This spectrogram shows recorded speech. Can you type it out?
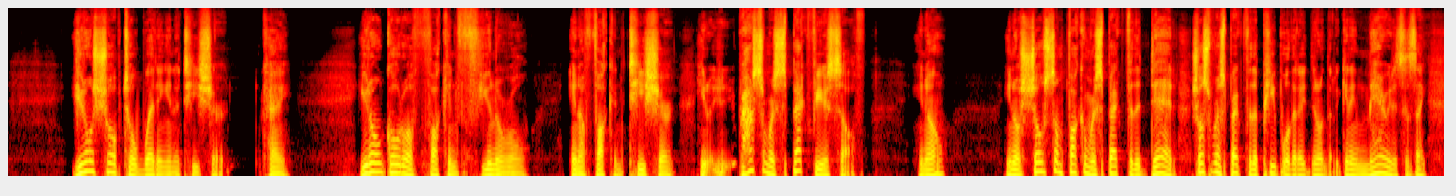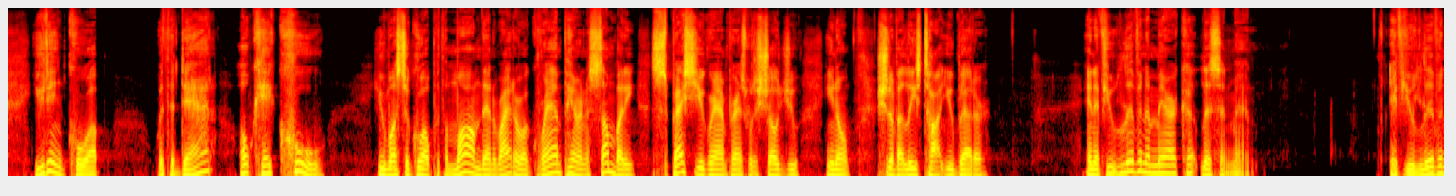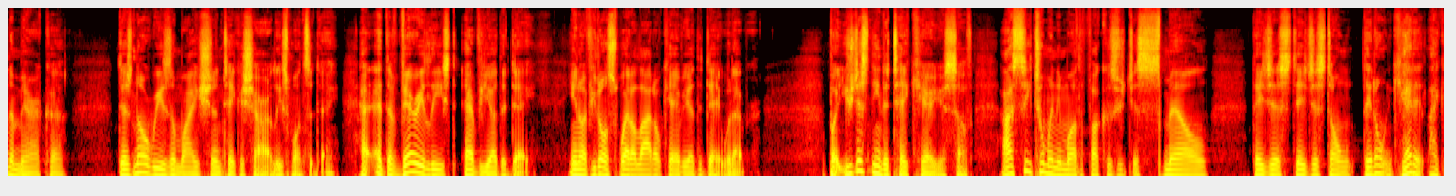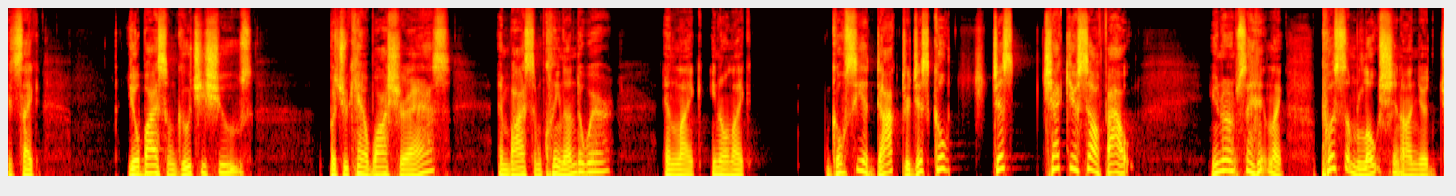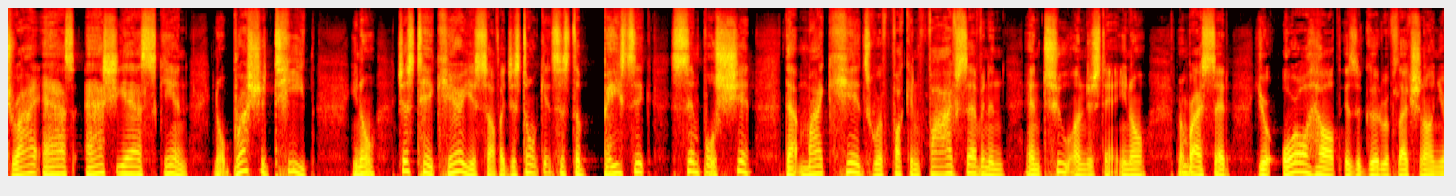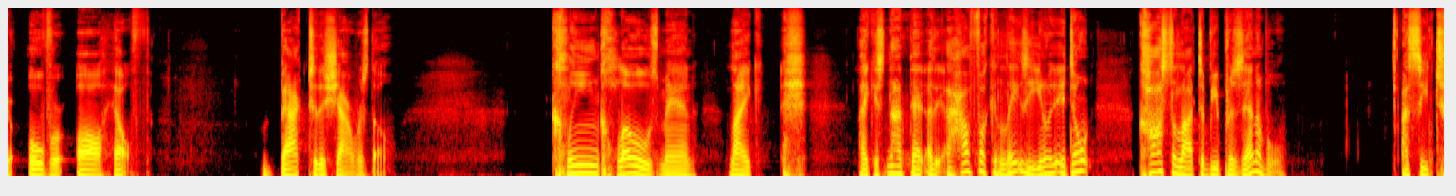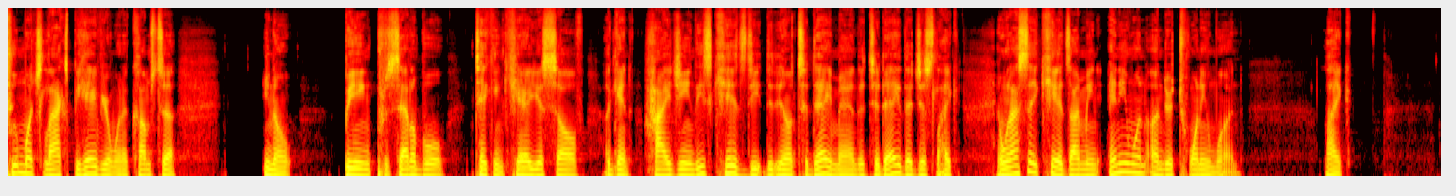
you don't show up to a wedding in a t-shirt, okay? You don't go to a fucking funeral in a fucking t-shirt. You know, you have some respect for yourself, you know? You know, show some fucking respect for the dead. Show some respect for the people that are, you know that are getting married. It's just like you didn't grow up with a dad. Okay, cool. You must have grew up with a mom then, right? Or a grandparent or somebody, especially your grandparents would have showed you, you know, should have at least taught you better. And if you live in America, listen, man. If you live in America, there's no reason why you shouldn't take a shower at least once a day. At, at the very least, every other day. You know, if you don't sweat a lot, okay, every other day, whatever. But you just need to take care of yourself. I see too many motherfuckers who just smell. They just they just don't they don't get it. Like it's like you'll buy some Gucci shoes, but you can't wash your ass and buy some clean underwear and like, you know, like go see a doctor. Just go just check yourself out. You know what I'm saying? Like put some lotion on your dry ass, ashy ass skin. You know, brush your teeth. You know, just take care of yourself. I just don't get just the basic, simple shit that my kids who are fucking five, seven, and, and two understand. You know, remember I said your oral health is a good reflection on your overall health. Back to the showers though. Clean clothes, man. Like, like it's not that uh, how fucking lazy. You know, it don't cost a lot to be presentable. I see too much lax behavior when it comes to, you know, being presentable, taking care of yourself. Again, hygiene. These kids, you know, today, man, today they're just like, and when I say kids, I mean anyone under 21. Like,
